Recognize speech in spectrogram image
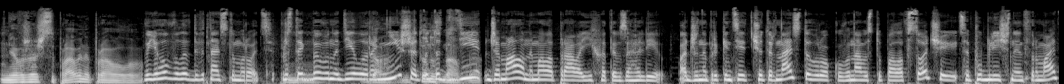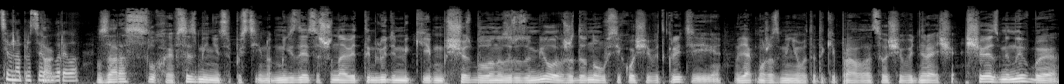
Я вважаю, що це правильне правило. Його ввели в 19-му році. Просто якби воно діяло Да, раніше, то знав, тоді да. Джамала не мала права їхати взагалі. Адже наприкінці 14-го року вона виступала в Сочі. Це публічна інформація. Вона про це Так. говорила. Зараз слухай, все змінюється постійно. Мені здається, що навіть тим людям, яким щось було незрозуміло, вже давно у всіх очі відкриті. І як може змінювати такі правила? Це очевидні речі. Що я змінив би,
